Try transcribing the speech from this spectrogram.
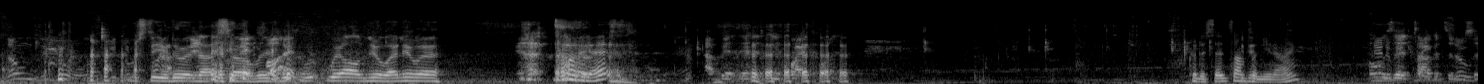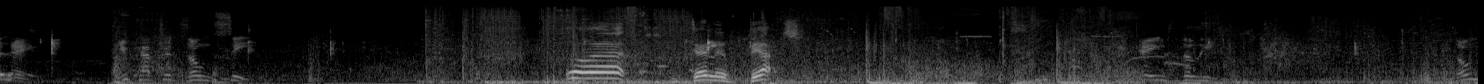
The zones are yours. Give them Used you doing that, so we, we, we all knew anyway. Oh, yeah? I bet that has been quite fun. Could have said something, you know? Who was Enemy that talking to themselves? You captured zone C. What? Deadly bitch. Gains the lead. Zone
